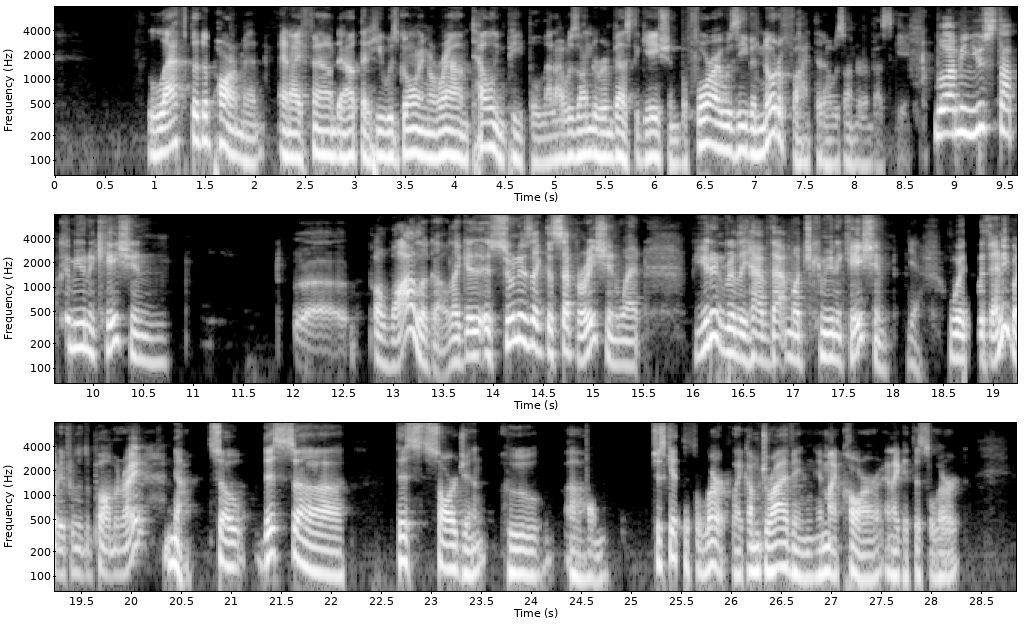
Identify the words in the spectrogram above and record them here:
left the department and I found out that he was going around telling people that I was under investigation before I was even notified that I was under investigation. Well, I mean, you stopped communication uh, a while ago. Like as soon as like the separation went, you didn't really have that much communication. Yeah. With with anybody from the department, right? No. So this uh this sergeant who um just get this alert. Like I'm driving in my car and I get this alert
